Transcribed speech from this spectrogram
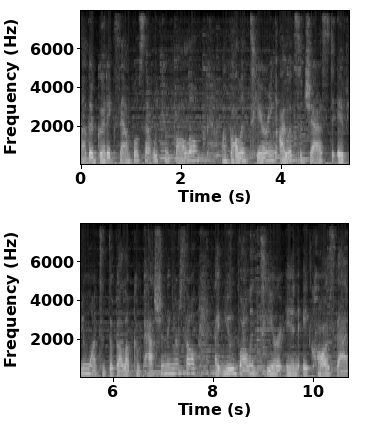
other good examples that we can follow. Uh, volunteering, I would suggest if you want to develop compassion in yourself, that you volunteer in a cause that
